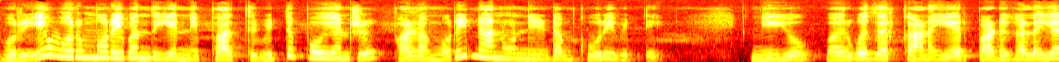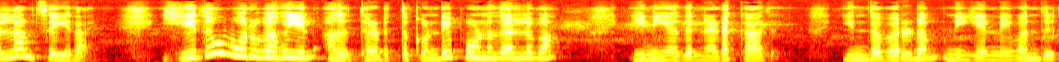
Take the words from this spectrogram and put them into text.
ஒரே ஒரு முறை வந்து என்னை பார்த்துவிட்டு போ என்று பலமுறை நான் உன்னிடம் கூறிவிட்டேன். நீயோ வருவதற்கான ஏற்பாடுகளையெல்லாம் செய்தாய். ஏதோ ஒரு வகையில் அது தடுத்து கொண்டே போனதல்லவா இனி அது நடக்காது. இந்த வருடம் நீ என்னை வந்து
